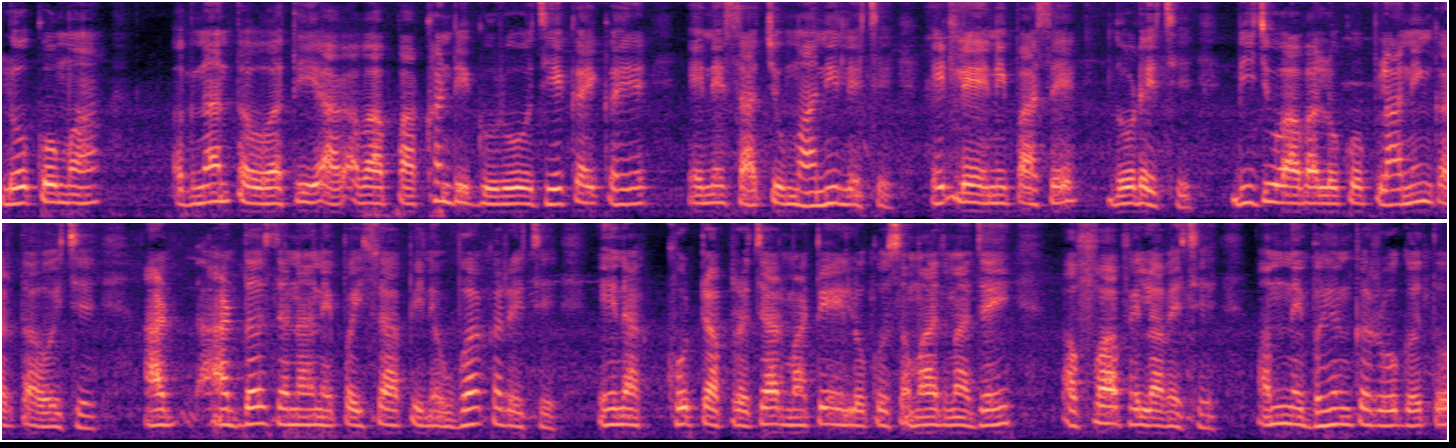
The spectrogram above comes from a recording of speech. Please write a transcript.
લોકોમાં અજ્ઞાનતા હોવાથી આવા પાખંડી ગુરુઓ જે કંઈ કહે એને સાચું માની લે છે, એટલે એની પાસે દોડે છે. બીજું, આવા લોકો પ્લાનિંગ કરતા હોય છે. આઠ આઠ, દસ જણાને પૈસા આપીને ઊભા કરે છે. એના ખોટા પ્રચાર માટે એ લોકો સમાજમાં જઈ અફવા ફેલાવે છે. અમને ભયંકર રોગ હતો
